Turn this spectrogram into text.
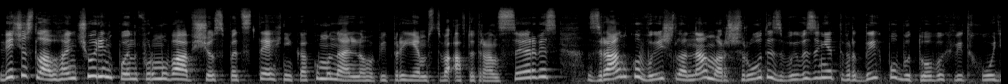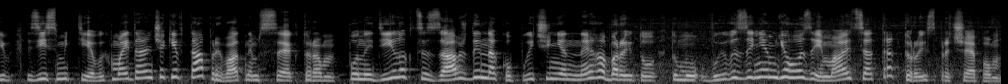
В'ячеслав Ганчурін поінформував, що спецтехніка комунального підприємства Автотранссервіс зранку вийшла на маршрути з вивезення твердих побутових відходів зі сміттєвих майданчиків та приватним сектором. Понеділок це завжди накопичення негабариту, тому вивезенням його займаються трактори з причепом.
